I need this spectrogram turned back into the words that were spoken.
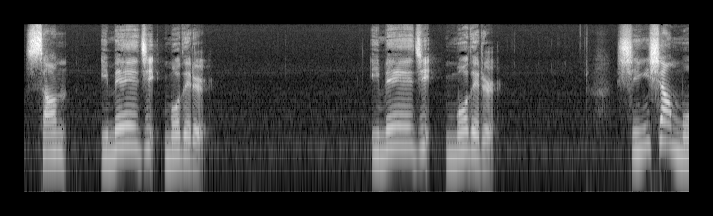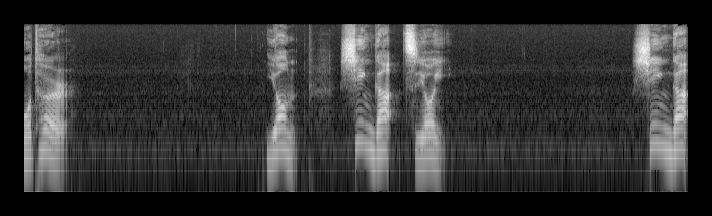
三、イメージモデル。イメージモデル。形象模特儿。四、心が強い。性格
